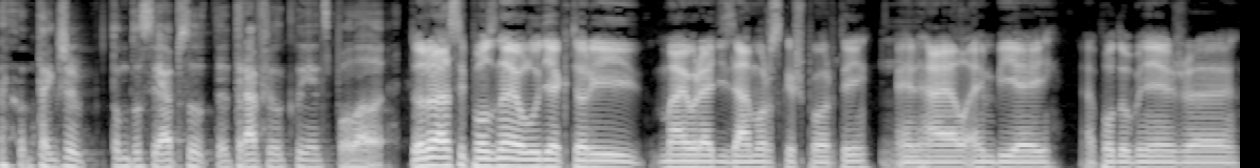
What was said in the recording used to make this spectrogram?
takže v tomto si absolútne trafil klienc polale. Toto asi poznajú ľudia, ktorí majú radi zámorské športy, mm. NHL, NBA, a podobne, že...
